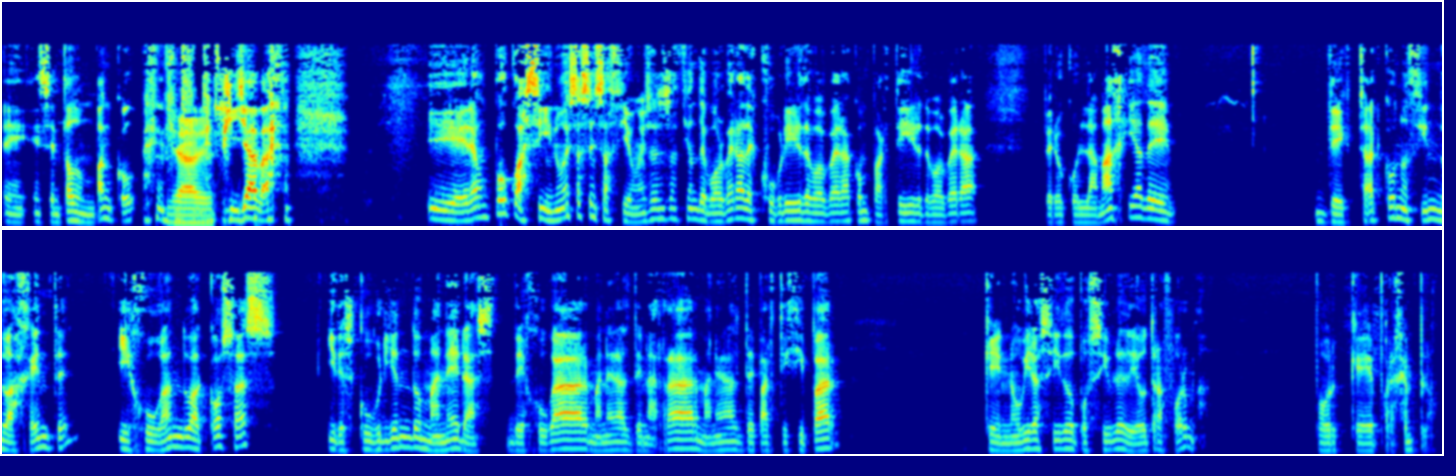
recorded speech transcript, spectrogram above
eh, sentado en un banco, te pillaba. Y era un poco así, ¿no? Esa sensación, esa sensación de volver a descubrir, de volver a compartir, de volver a... Pero con la magia de, de estar conociendo a gente y jugando a cosas y descubriendo maneras de jugar, maneras de narrar, maneras de participar que no hubiera sido posible de otra forma. Porque, por ejemplo,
